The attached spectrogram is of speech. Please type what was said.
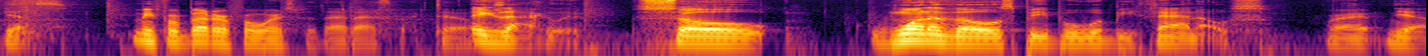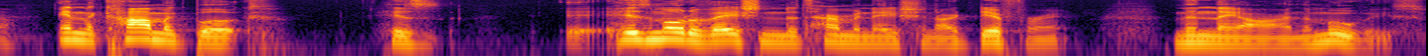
Yes. I mean, for better or for worse with that aspect too. Exactly. So one of those people would be Thanos, right? Yeah. In the comic book, his his motivation and determination are different than they are in the movies.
